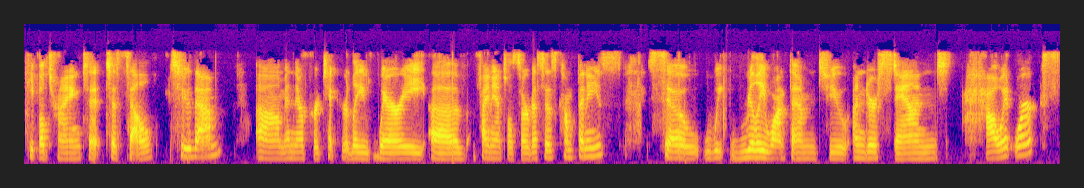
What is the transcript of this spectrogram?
people trying to, to sell to them um, and they're particularly wary of financial services companies. So we really want them to understand how it works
